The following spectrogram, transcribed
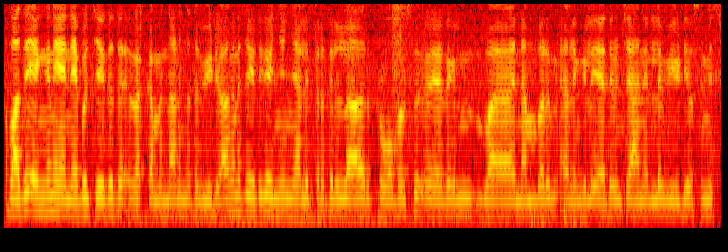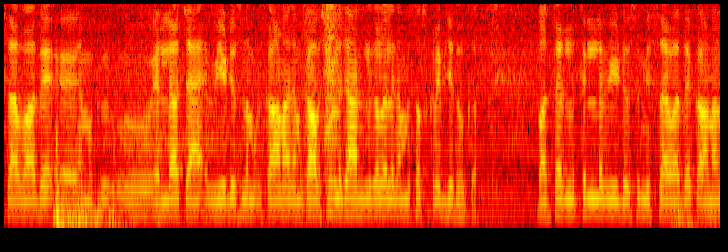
അപ്പോൾ അത് എങ്ങനെ എനേബിൾ ചെയ്ത് വെക്കാമെന്നാണ് ഇന്നത്തെ വീഡിയോ അങ്ങനെ ചെയ്ത് കഴിഞ്ഞ് കഴിഞ്ഞാൽ ഇത്തരത്തിലുള്ള ആ ഒരു പ്രോബ്ലംസ് ഏതെങ്കിലും നമ്പറും അല്ലെങ്കിൽ ഏതെങ്കിലും ചാനലിലെ വീഡിയോസ് മിസ്സാവാതെ നമുക്ക് എല്ലാ വീഡിയോസും നമുക്ക് കാണാൻ നമുക്ക് ആവശ്യമുള്ള ചാനലുകളെല്ലാം നമ്മൾ സബ്സ്ക്രൈബ് ചെയ്ത് വെക്കുക. അപ്പോൾ അത്തരത്തിലുള്ള വീഡിയോസ് മിസ്സാവാതെ കാണാൻ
